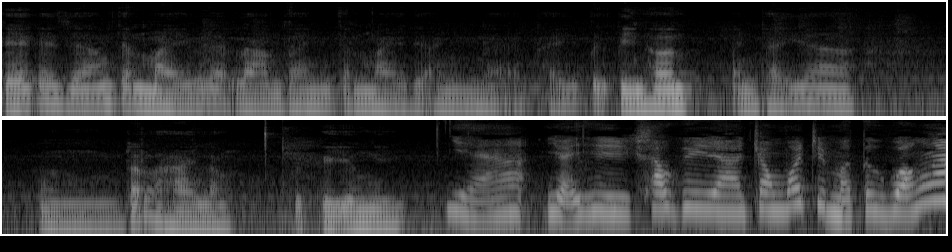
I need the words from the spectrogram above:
kế cái dáng chân mày với lại làm cho anh chân mày thì anh lại thấy tự tin hơn. Anh thấy uh, rất là hài lòng cực kỳ ưng ý. Dạ vậy thì sau khi uh, trong quá trình mà tư vấn á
